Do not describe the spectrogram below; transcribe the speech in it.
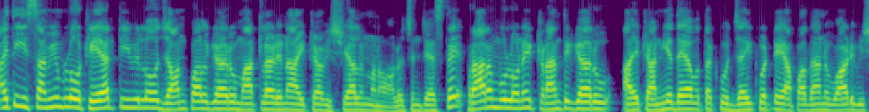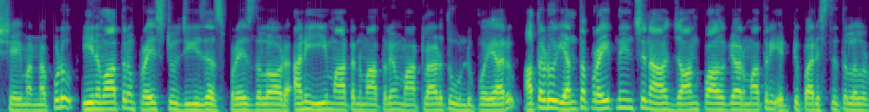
అయితే ఈ సమయంలో కేఆర్ టీవీలో జాన్ పాల్ గారు మాట్లాడిన ఆ యొక్క విషయాలను మనం ఆలోచన చేస్తే ప్రారంభంలోనే క్రాంతి గారు ఆ యొక్క అన్య దేవతకు జై కొట్టే ఆ పదాన్ని వాడి విషయం అన్నప్పుడు ఈయన మాత్రం praise to Jesus praise the lord అని ఈ మాటను మాత్రమే మాట్లాడుతూ ఉండిపోయారు. అతడు ఎంత ప్రయత్నించినా జాన్ పాల్ గారు మాత్రం ఎట్టి పరిస్థితులలో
